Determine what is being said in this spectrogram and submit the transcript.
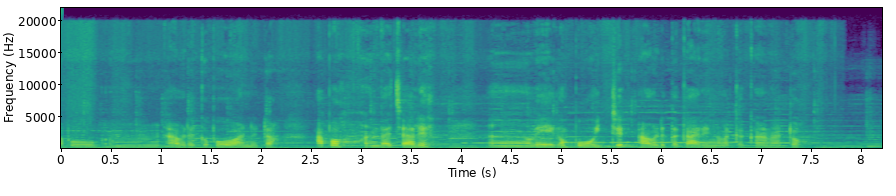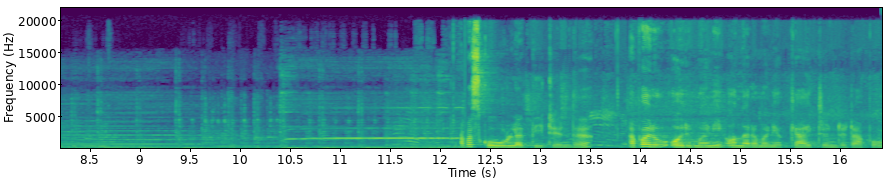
അപ്പോൾ അവിടേക്ക് പോവാണ് കേട്ടോ അപ്പോൾ എന്താ വെച്ചാൽ വേഗം പോയിട്ട് അവിടുത്തെ കാര്യങ്ങളൊക്കെ കാണാം കേട്ടോ അപ്പോൾ സ്കൂളിലെത്തിയിട്ടുണ്ട്. അപ്പോൾ ഒരു ഒരു മണി ഒന്നര മണിയൊക്കെ ആയിട്ടുണ്ട് കേട്ടോ അപ്പോൾ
